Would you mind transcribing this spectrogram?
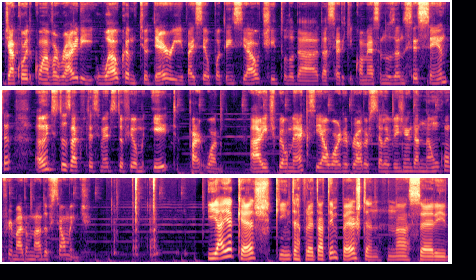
De acordo com a Variety, Welcome to Derry vai ser o potencial título da, da série que começa nos anos 60, antes dos acontecimentos do filme It Part 1. A HBO Max e a Warner Brothers Television ainda não confirmaram nada oficialmente. E Aya Cash, que interpreta a Tempesta na série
